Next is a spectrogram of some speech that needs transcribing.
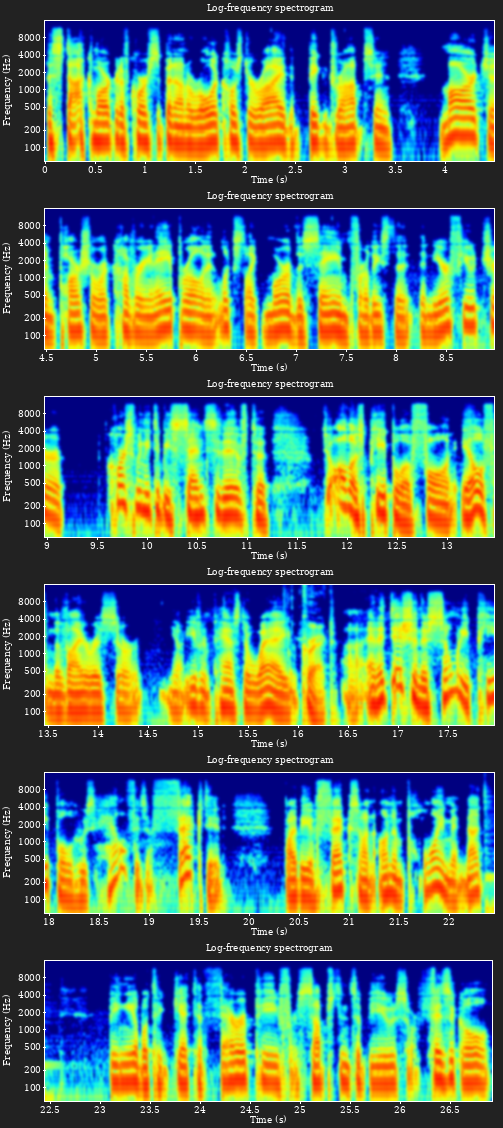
the stock market, of course, has been on a roller coaster ride. The big drops in March and partial recovery in April, and it looks like more of the same for at least the, the near future. Of course, we need to be sensitive to to all those people who have fallen ill from the virus or you know even passed away. correct Uh, in addition, there's so many people whose health is affected by the effects on unemployment, not being able to get to therapy for substance abuse or physical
